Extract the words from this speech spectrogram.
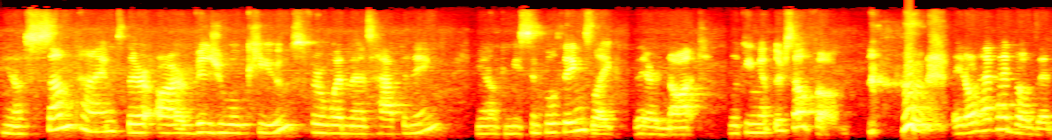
You know, sometimes there are visual cues for when that's happening. You know, it can be simple things like they're not looking at their cell phone. they don't have headphones in.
